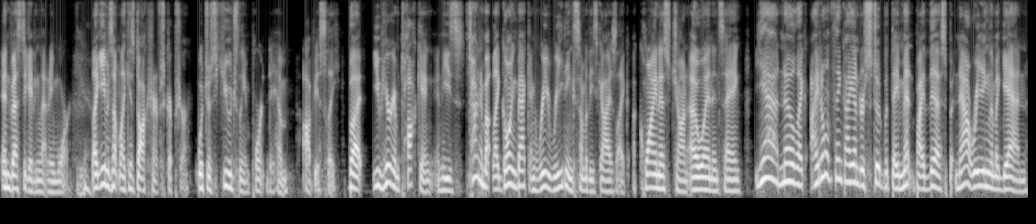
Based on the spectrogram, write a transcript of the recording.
investigating that anymore. Yeah. Like even something like his doctrine of scripture, which was hugely important to him, obviously. But you hear him talking, and he's talking about like going back and rereading some of these guys like Aquinas, John Owen, and saying, yeah, no, like I don't think I understood what they meant by this, but now reading them again,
